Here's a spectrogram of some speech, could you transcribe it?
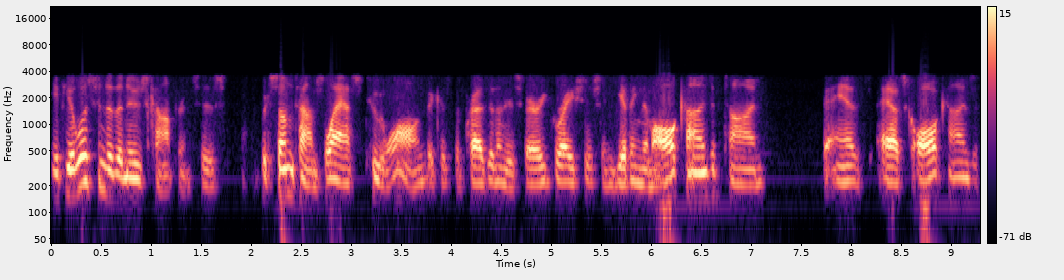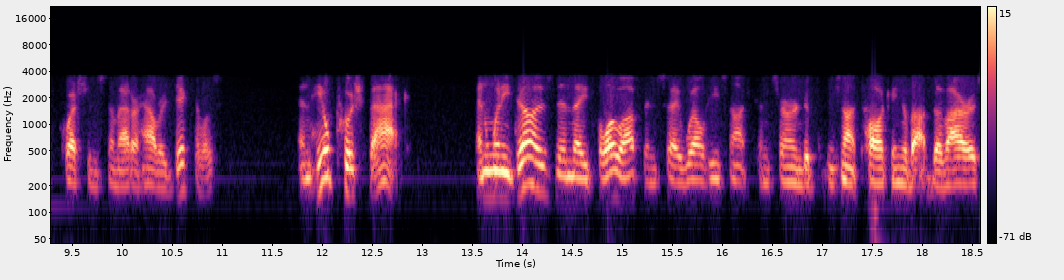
if you listen to the news conferences, which sometimes last too long because the president is very gracious in giving them all kinds of time to ask, ask all kinds of questions, no matter how ridiculous, and he'll push back. And when he does, then they blow up and say, well, he's not concerned, he's not talking about the virus,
